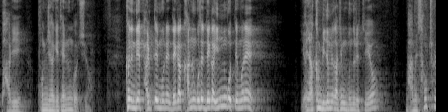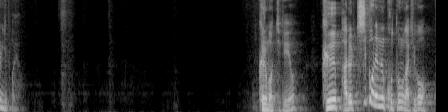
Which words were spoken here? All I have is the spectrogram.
발이 범죄하게 되는 거죠. 그런데 내 발 때문에 내가 가는 곳에 내가 있는 곳 때문에 연약한 믿음을 가진 분들이 해요? 마음에 상처를 입어요. 그럼 어떻게 해요? 그 발을 찍어내는 고통을 가지고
